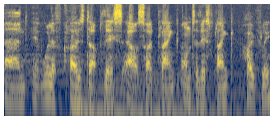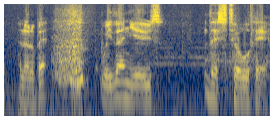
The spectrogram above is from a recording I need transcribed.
and it will have closed up this outside plank onto this plank, hopefully, a little bit. We then use this tool here.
